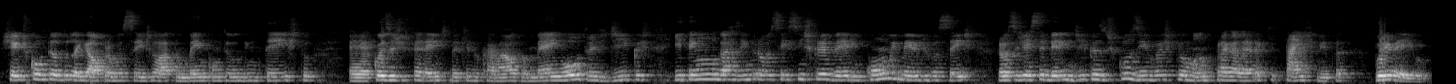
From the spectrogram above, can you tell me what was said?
cheio de conteúdo legal para vocês lá também, conteúdo em texto, é, coisas diferentes daqui do canal também, outras dicas e tem um lugarzinho para vocês se inscreverem com o e-mail de vocês para vocês receberem dicas exclusivas que eu mando para a galera que está inscrita por e-mail,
